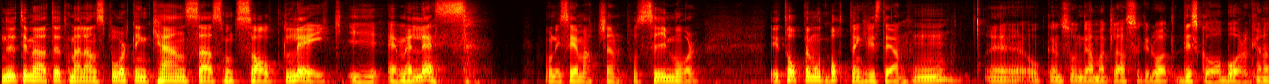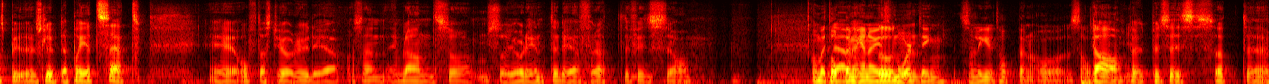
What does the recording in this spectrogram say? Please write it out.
Nu till mötet mellan Sporting Kansas mot Salt Lake i MLS. Och ni ser matchen på Simor. Det är toppen mot botten, Christian. Mm. Eh, och en sån gammal klassiker då att det ska bara kunna sluta på ett sätt. Eh, oftast gör det ju det och sen ibland så, så gör det inte det för att det finns, ja, Och med toppen men menar ju un- Sporting som ligger i toppen och Salt ja precis. Så att eh,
